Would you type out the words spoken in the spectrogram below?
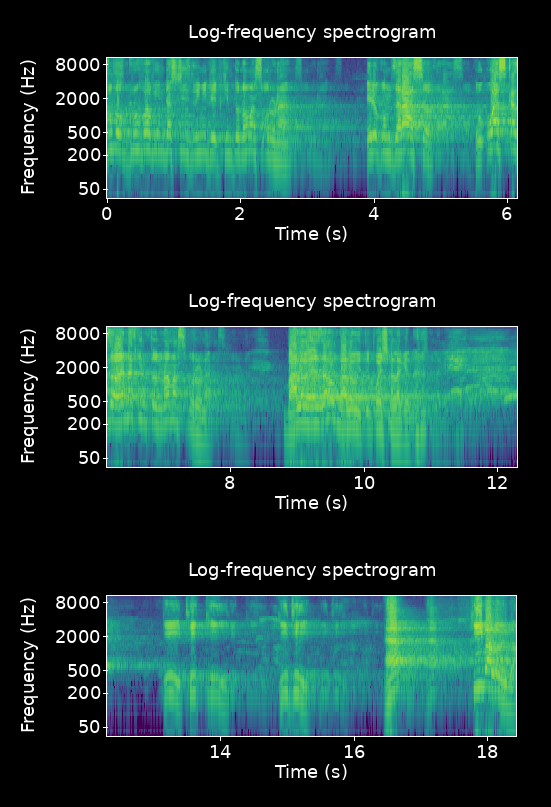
যুবক গ্রুপ অফ ইন্ডাস্ট্রিজ লিমিটেড, কিন্তু নামাজ পড়ো না। এরকম যারা আছো ওয়াজ কাজ হয় না, কিন্তু নামাজ পড়ো না। ভালো হয়ে যাও, ভালো হইতে পয়সা লাগে না। কি, ঠিক কি? কি ঠিক? হ্যাঁ? কি ভালো হইবা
